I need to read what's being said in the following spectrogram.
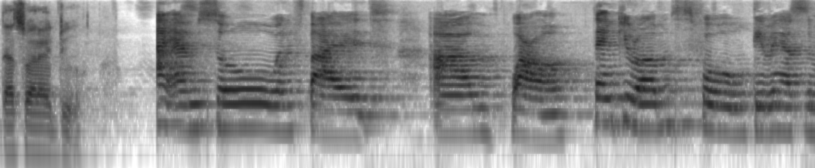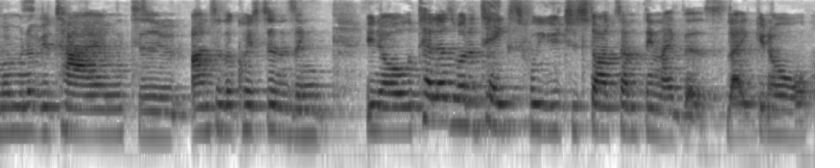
that's what I do. I am so inspired. Um, wow. Thank you, Romz, for giving us a moment of your time to answer the questions and, you know, tell us what it takes for you to start something like this. Like, you know,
